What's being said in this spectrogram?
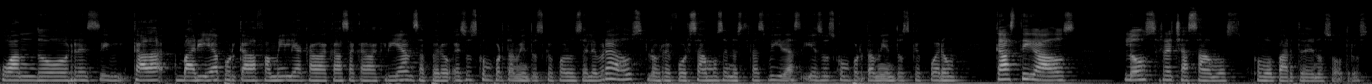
cuando recibe, cada, varía por cada familia, cada casa, cada crianza, pero esos comportamientos que fueron celebrados los reforzamos en nuestras vidas y esos comportamientos que fueron castigados los rechazamos como parte de nosotros.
